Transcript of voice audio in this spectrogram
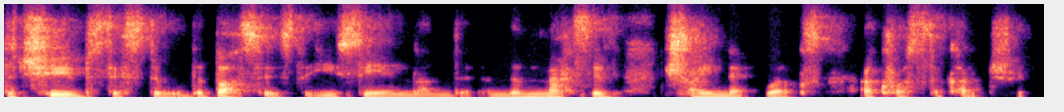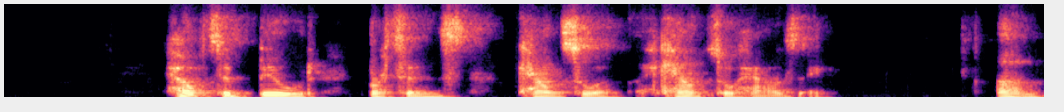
the tube system, the buses that you see in London, and the massive train networks across the country, helped to build Britain's council, council housing um,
